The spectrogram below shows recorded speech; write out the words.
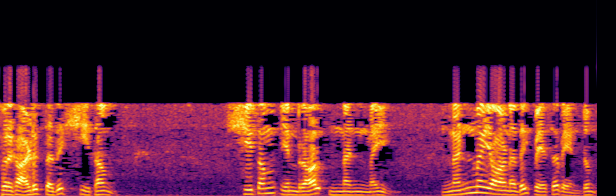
பிறகு அடுத்தது ஹிதம். ஹிதம் என்றால் நன்மை. நன்மையானதை பேச வேண்டும்.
